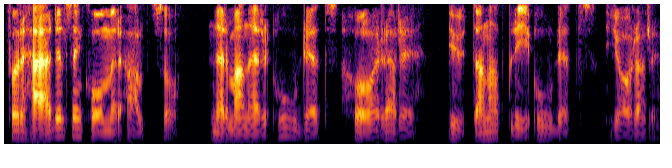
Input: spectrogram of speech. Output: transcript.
Förhärdelsen kommer alltså när man är ordets hörare utan att bli ordets görare.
